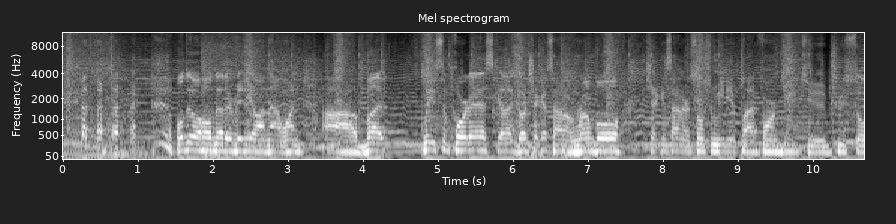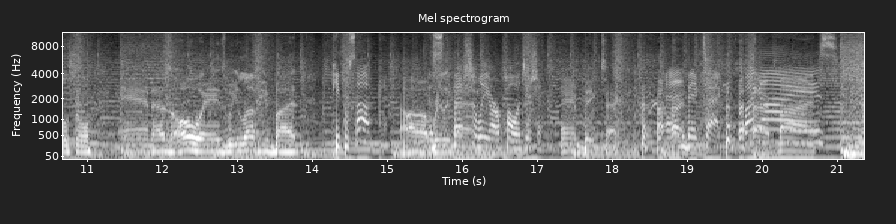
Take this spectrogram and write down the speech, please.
we'll do a whole nother video on that one. Uh, but please support us. Uh, go check us out on Rumble. Check us out on our social media platforms, YouTube, Truth Social. And as always, we love you, but People suck. uh, really bad. Especially our politicians And big tech. and big tech. Bye, Bye. guys.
